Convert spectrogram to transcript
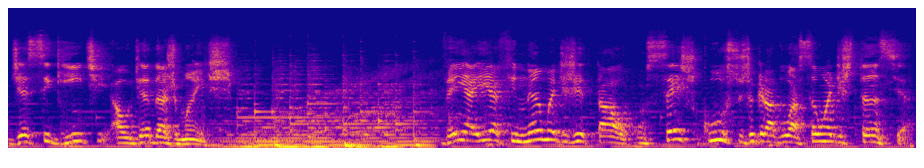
dia seguinte ao Dia das Mães. Vem aí a Finama Digital, com seis cursos de graduação à distância,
